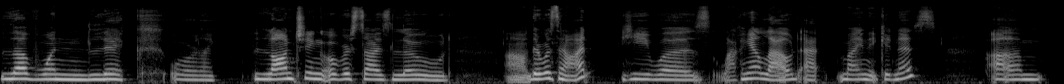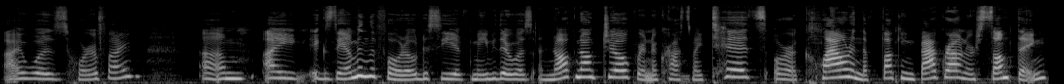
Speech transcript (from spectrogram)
love one lick or like launching oversized load. Uh, there was not. He was laughing out loud at my nakedness. Um, I was horrified. Um, I examined the photo to see if maybe there was a knock knock joke written across my tits or a clown in the fucking background or something.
